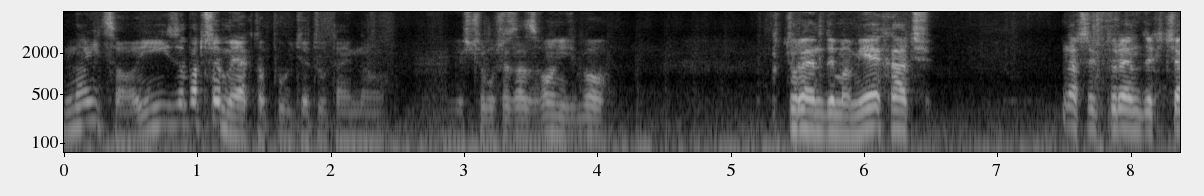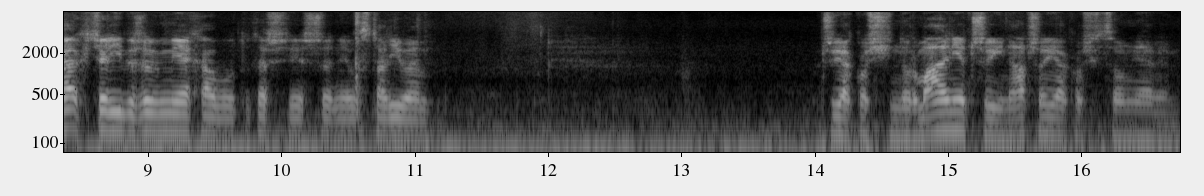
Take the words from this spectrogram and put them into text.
No i co? I zobaczymy jak to pójdzie tutaj. No. Jeszcze muszę zadzwonić, bo którędy mam jechać. Znaczy, którędy chcia, chcieliby, żebym jechał, bo tu też jeszcze nie ustaliłem. Czy jakoś normalnie, czy inaczej, jakoś chcą, nie wiem.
